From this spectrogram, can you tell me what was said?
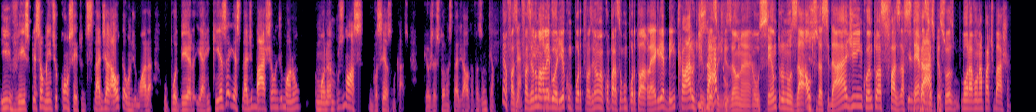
E vê especialmente o conceito de cidade alta, onde mora o poder e a riqueza, e a cidade baixa, onde moram, moramos nós, vocês, no caso eu já estou na Cidade Alta faz um tempo. Não, faz, né? Fazendo uma alegoria com Porto, fazendo uma comparação com Porto Alegre, é bem claro de Exato. ver essa divisão, né? O centro nos altos Isso. da cidade, enquanto as, as terras e as pessoas moravam na parte baixa.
